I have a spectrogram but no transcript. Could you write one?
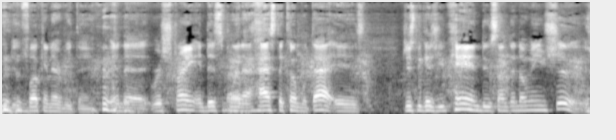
You do fucking everything. And the restraint and discipline that has to come with that is just because you can do something don't mean you should.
